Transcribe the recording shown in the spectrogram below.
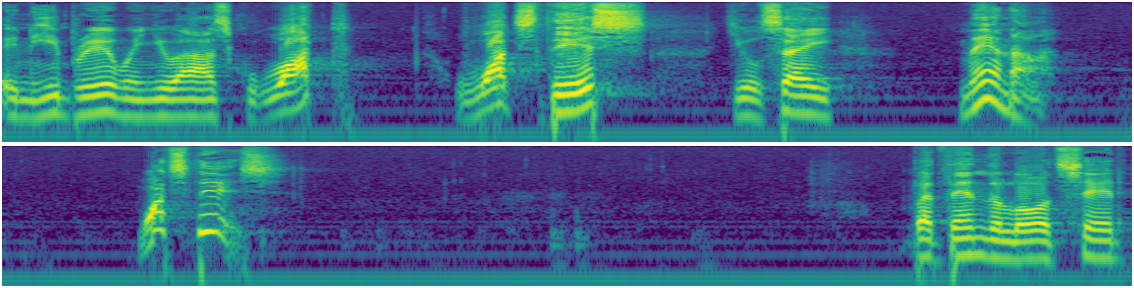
in Hebrew, when you ask, What? What's this? You'll say, Manna. What's this? But then the Lord said,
